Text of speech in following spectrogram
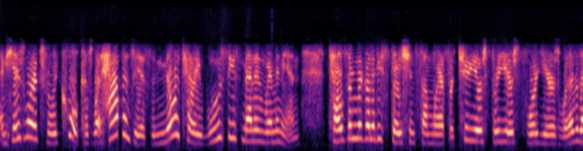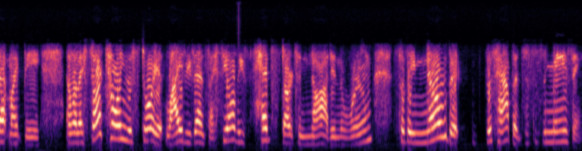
And here's where it's really cool because what happens is the military woos these men and women in, tells them they're going to be stationed somewhere for two years, three years, four years, whatever that might be. And when I start telling the story at live events, I see all these heads start to nod in the room so they know that this happens. This is amazing.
